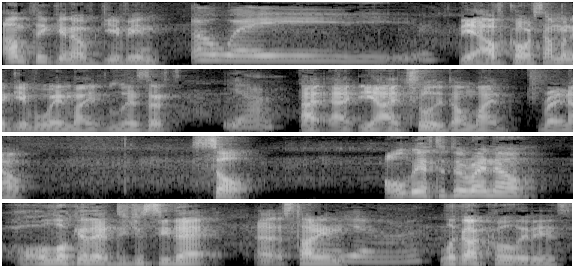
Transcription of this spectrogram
I'm thinking of giving. away. Yeah, of course. I'm gonna give away my lizard. Yeah. I, I yeah, I truly don't mind right now. So, all we have to do right now. Oh, look at that! Did you see that? Uh, starting. Yeah. Look how cool it is.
